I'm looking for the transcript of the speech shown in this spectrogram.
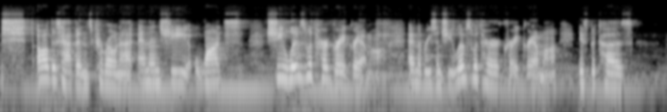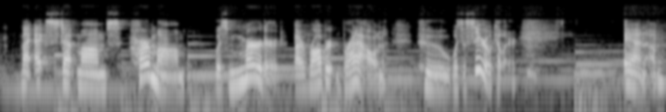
she, all this happens, Corona, and then she wants she lives with her great grandma and the reason she lives with her great grandma is because my ex stepmom's, her mom, was murdered by Robert Brown, who was a serial killer. And um,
